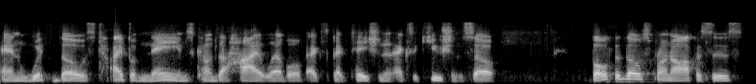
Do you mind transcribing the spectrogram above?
And with those type of names comes a high level of expectation and execution. So both of those front offices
